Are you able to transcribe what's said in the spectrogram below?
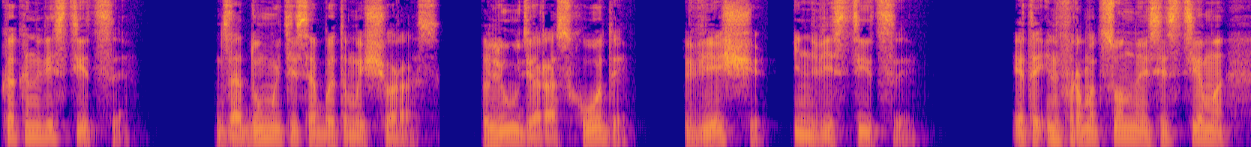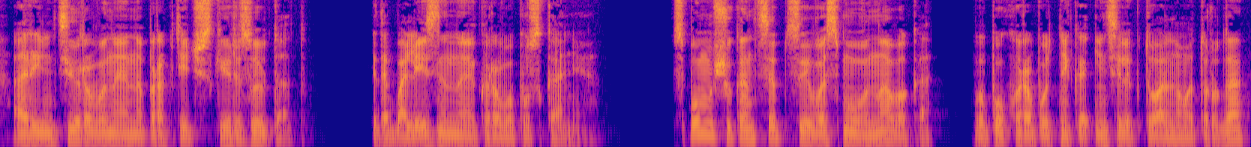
как инвестиции. Задумайтесь об этом еще раз. Люди – расходы, вещи – инвестиции. Это информационная система, ориентированная на практический результат. Это болезненное кровопускание. С помощью концепции восьмого навыка в эпоху работника интеллектуального труда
